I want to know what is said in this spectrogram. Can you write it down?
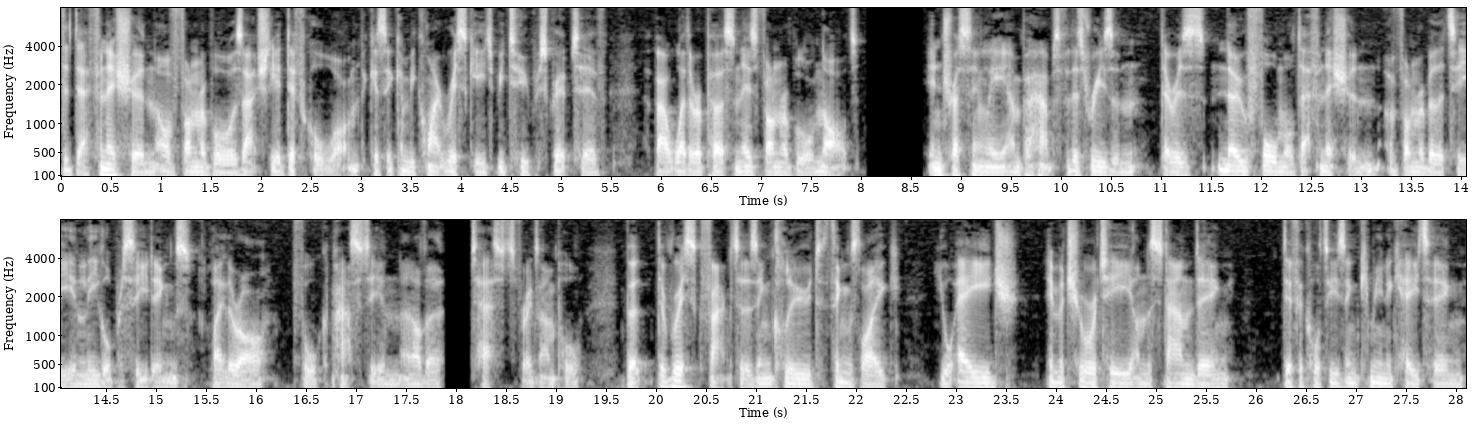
The definition of vulnerable is actually a difficult one because it can be quite risky to be too prescriptive about whether a person is vulnerable or not. Interestingly, and perhaps for this reason, there is no formal definition of vulnerability in legal proceedings, like there are for capacity and, and other tests, for example. But the risk factors include things like your age, immaturity, understanding, difficulties in communicating,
